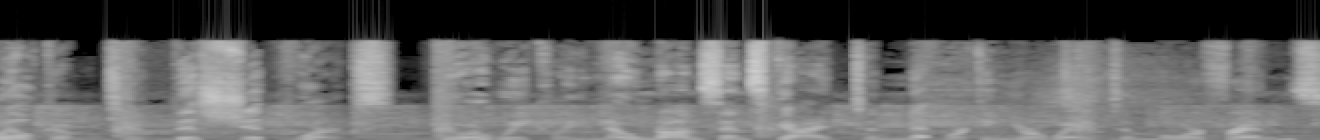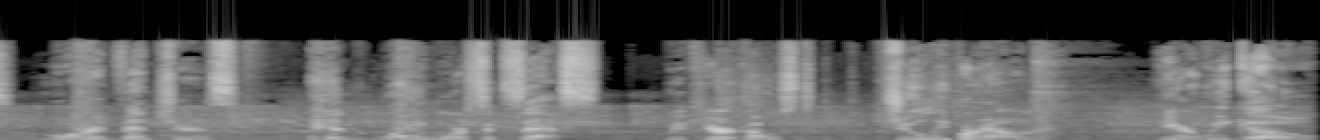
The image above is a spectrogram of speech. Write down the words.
Welcome to This Shit Works, your weekly no nonsense guide to networking your way to more friends, more adventures, and way more success. With your host, Julie Brown. Here we go.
